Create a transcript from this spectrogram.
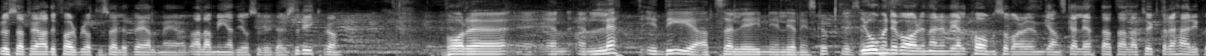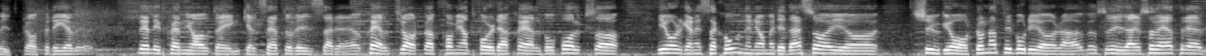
Plus att vi hade förberett oss väldigt väl med alla medier och så vidare, så det gick bra. Var det en, en lätt idé att sälja in i en ledningsgrupp? Jo, men det var det. När den väl kom så var det en ganska lätt att alla tyckte det här är skitbra. För det är väldigt genialt och enkelt sätt att visa det. Självklart, varför kom jag inte på det där själv? Och folk sa i organisationen, ja men det där sa jag 2018 att vi borde göra och så vidare. Så, heter det?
